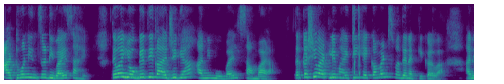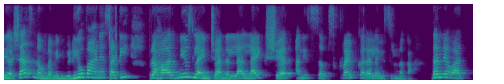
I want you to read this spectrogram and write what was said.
आठवणींचं डिव्हाइस आहे. तेव्हा योग्य ती काळजी घ्या आणि मोबाईल सांभाळा. तर कशी वाटली माहिती हे कमेंट्समध्ये नक्की कळवा. आणि अशाच नवनवीन व्हिडिओ पाहण्यासाठी प्रहार न्यूज लाईन चॅनलला लाईक शेअर आणि सबस्क्राईब करायला विसरू नका. धन्यवाद.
